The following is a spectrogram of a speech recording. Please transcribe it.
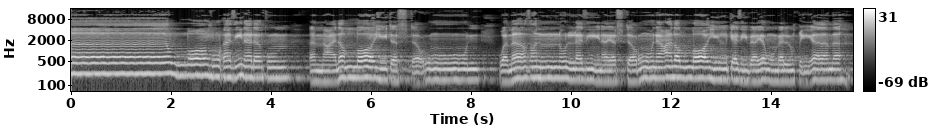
الله أذن لكم أم على الله تفترون وما ظن الذين يفترون على الله الكذب يوم القيامة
